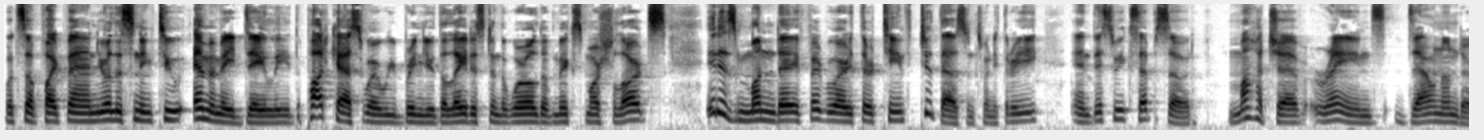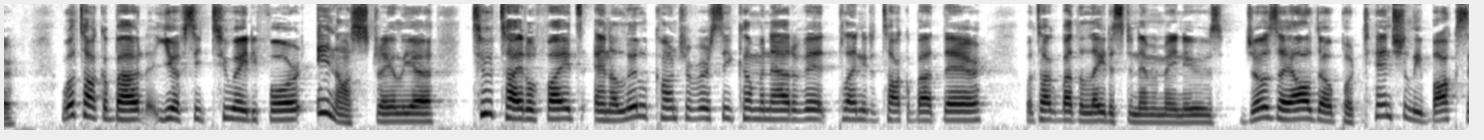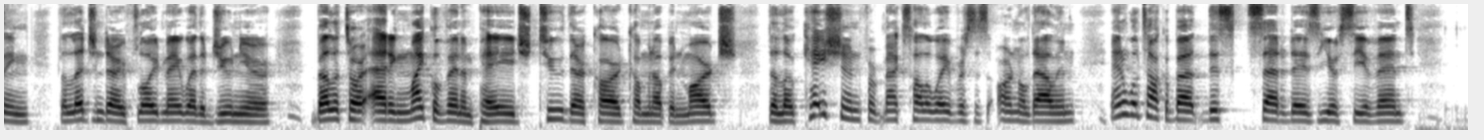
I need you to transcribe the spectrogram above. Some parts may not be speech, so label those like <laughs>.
What's up, fight fan? You're listening to MMA Daily, the podcast where we bring you the latest in the world of mixed martial arts. It is Monday, February 13th, 2023, and this week's episode Makhachev reigns down under. We'll talk about UFC 284 in Australia, two title fights, and a little controversy coming out of it. Plenty to talk about there. We'll talk about the latest in MMA news. Jose Aldo potentially boxing the legendary Floyd Mayweather Jr., Bellator adding Michael Venom Page to their card coming up in March, the location for Max Holloway versus Arnold Allen, and we'll talk about this Saturday's UFC event.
